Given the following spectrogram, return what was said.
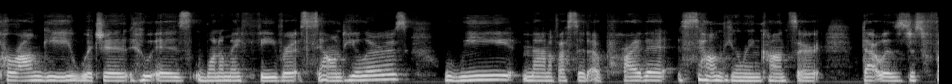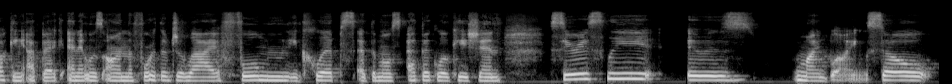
Porangui, which is who is one of my favorite sound healers, we manifested a private sound healing concert that was just fucking epic. And it was on the 4th of July, full moon eclipse at the most epic location. Seriously, it was mind blowing. So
